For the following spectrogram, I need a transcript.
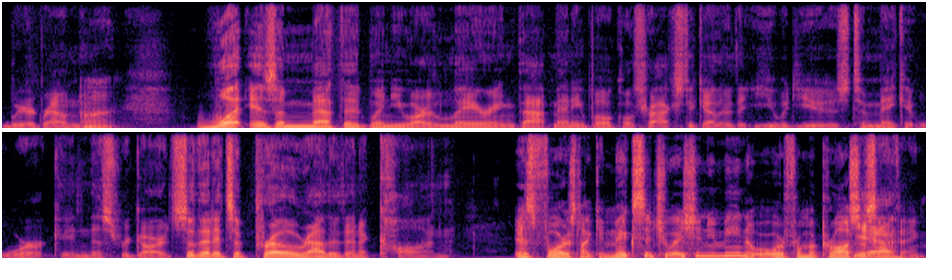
weird round number. What is a method when you are layering that many vocal tracks together that you would use to make it work in this regard so that it's a pro rather than a con? As far as like a mix situation, you mean, or from a processing Yeah. thing?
